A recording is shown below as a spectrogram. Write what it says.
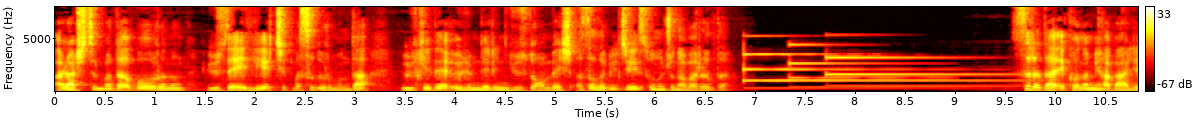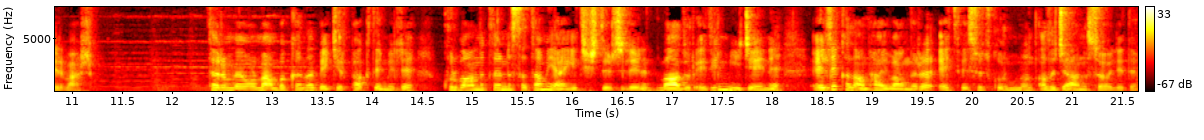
Araştırmada bu oranın %50'ye çıkması durumunda ülkede ölümlerin %15 azalabileceği sonucuna varıldı. Sırada ekonomi haberleri var. Tarım ve Orman Bakanı Bekir Pakdemirli, kurbanlıklarını satamayan yetiştiricilerin mağdur edilmeyeceğini, elde kalan hayvanları Et ve Süt Kurumu'nun alacağını söyledi.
